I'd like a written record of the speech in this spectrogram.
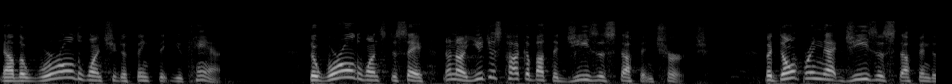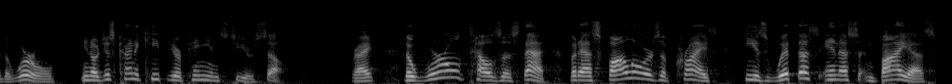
Now, the world wants you to think that you can. The world wants to say, no, no, you just talk about the Jesus stuff in church. But don't bring that Jesus stuff into the world. You know, just kind of keep your opinions to yourself, right? The world tells us that. But as followers of Christ, He is with us, in us, and by us,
